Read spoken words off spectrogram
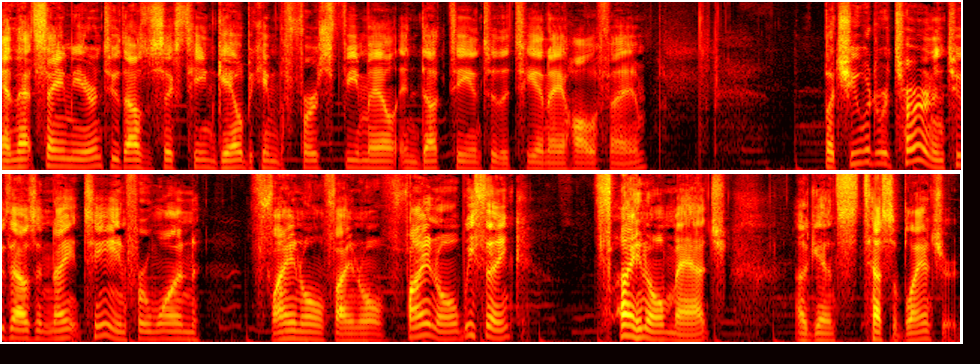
And that same year, in 2016, Gail became the first female inductee into the TNA Hall of Fame. But she would return in 2019 for one final, final, final, we think, final match against Tessa Blanchard,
